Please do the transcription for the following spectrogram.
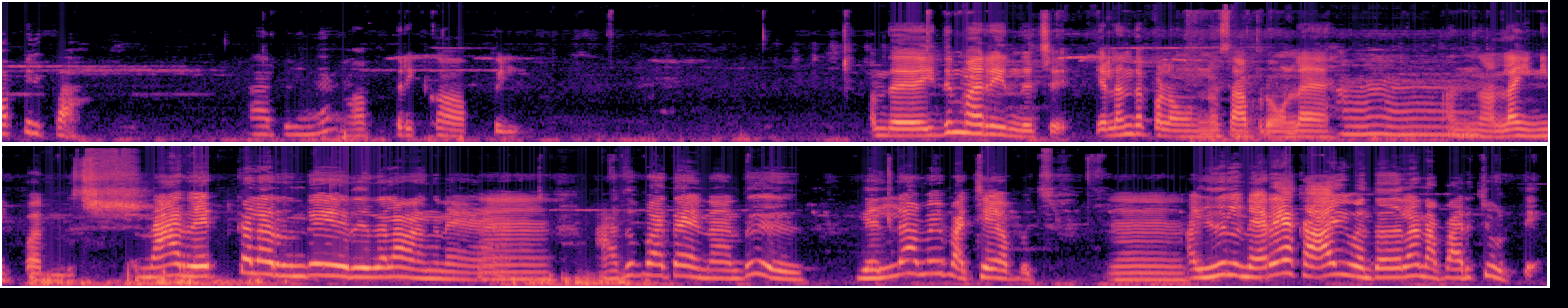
ஆப்பிரிக்கா. ஆப்பிளுங்க ஆப்பிரிக்கா ஆப்பிள். அந்த இது மாதிரி இருந்துச்சு. இளந்த பழம் ஒன்று சாப்பிடுவோம்ல. அது நல்லா இனிப்பா இருந்துச்சு. நான் ரெட் கலர் இருந்தே இது இதெல்லாம் வாங்கினேன். அது பார்த்தா என்னாந்து எல்லாமே பச்சையா போச்சு. இதுல நிறைய காய் வந்ததெல்லாம் நான் பறிச்சு விட்டேன்.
